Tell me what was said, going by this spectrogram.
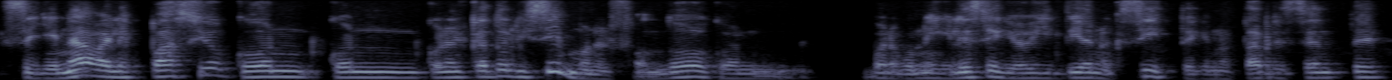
se llenaba el espacio con, el catolicismo, en el fondo, con, bueno, con una iglesia que hoy día no existe, que no está presente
